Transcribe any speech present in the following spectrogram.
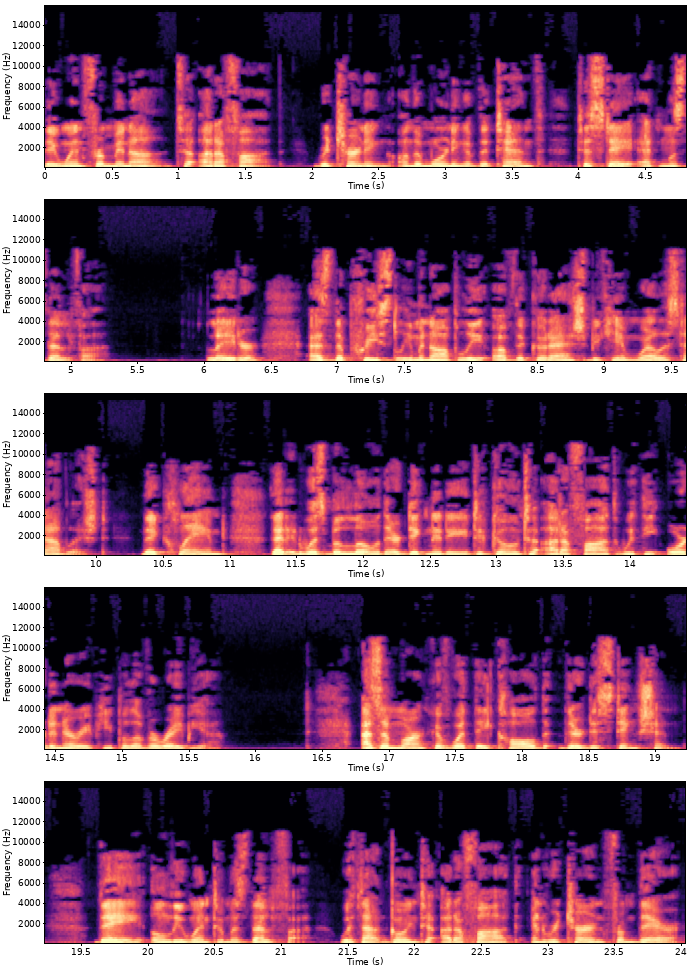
they went from Mina to Arafat, returning on the morning of the tenth to stay at Muzdalfa. Later, as the priestly monopoly of the Quraysh became well established, they claimed that it was below their dignity to go to Arafat with the ordinary people of Arabia As a mark of what they called their distinction, they only went to Muzdalfa without going to Arafat and returned from there,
